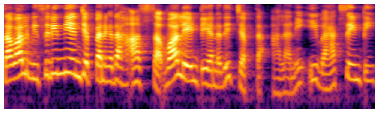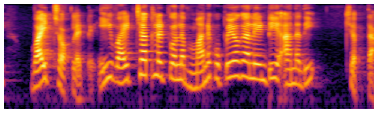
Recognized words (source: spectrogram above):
సవాల్ విసిరింది అని చెప్పాను కదా ఆ సవాల్ ఏంటి అన్నది చెప్తా. అలానే ఈ వ్యాక్స్ ఏంటి? వైట్ చాక్లెట్ ఈ వైట్ చాక్లెట్ వల్ల మనకు ఉపయోగాలు ఏంటి అన్నది చెప్తా.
